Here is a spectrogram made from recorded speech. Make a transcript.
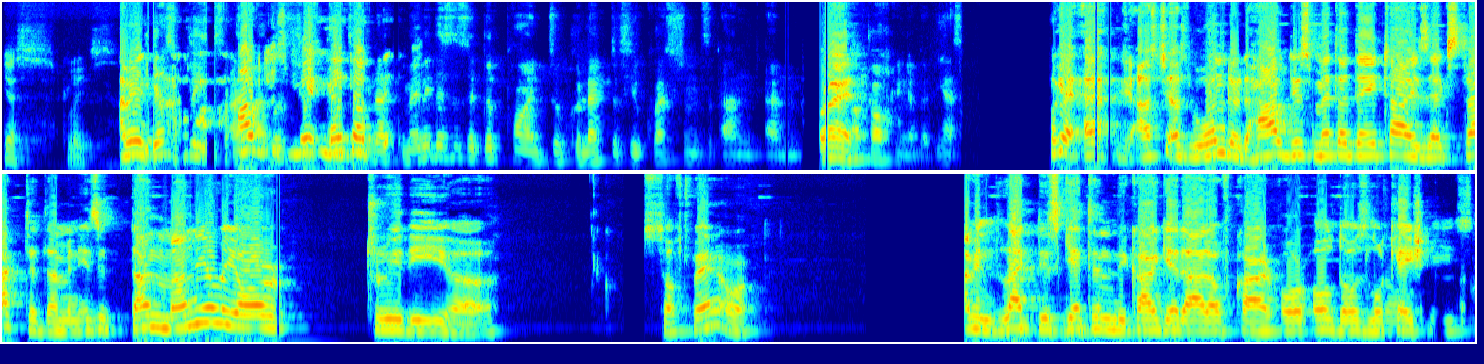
Yes, please. I mean, Yes, please. I, I was does just ma- thinking method- that maybe this is a good point to collect a few questions and and Right. start talking a bit. Yes. Okay, I I just wondered how this metadata is extracted. I mean, is it done manually or through the uh, software, or I mean, like this get in the car, get out of car, or all those locations?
